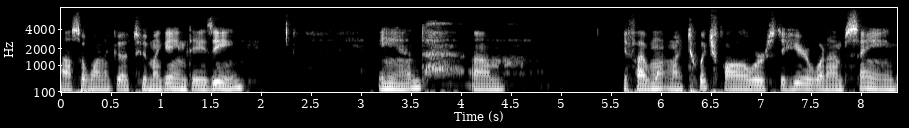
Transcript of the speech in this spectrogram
I also want to go to my game DayZ. And um, if I want my Twitch followers to hear what I'm saying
